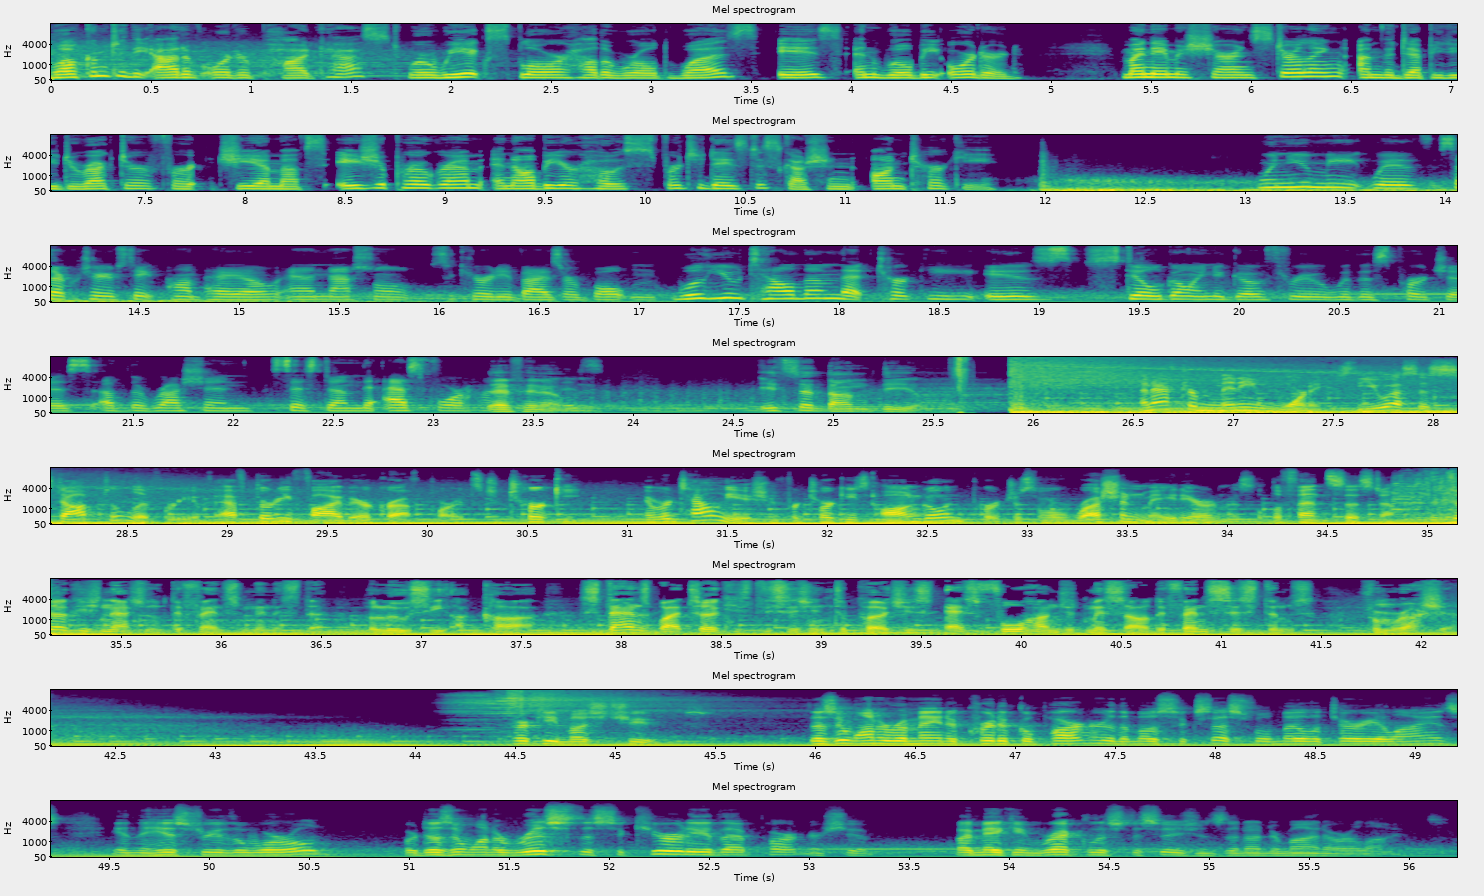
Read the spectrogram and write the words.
Welcome to the Out of Order podcast, where we explore how the world was, is, and will be ordered. My name is Sharon Sterling. I'm the Deputy Director for GMF's Asia program, and I'll be your host for today's discussion on Turkey. When you meet with Secretary of State Pompeo and National Security Advisor Bolton, will you tell them that Turkey is still going to go through with this purchase of the Russian system, the S 400? Definitely. It's a done deal. And after many warnings, the U.S. has stopped delivery of F 35 aircraft parts to Turkey in retaliation for Turkey's ongoing purchase of a Russian made air and missile defense system. The Turkish National Defense Minister, Hulusi Akar, stands by Turkey's decision to purchase S 400 missile defense systems from Russia. Turkey must choose. Does it want to remain a critical partner of the most successful military alliance in the history of the world? Or does it want to risk the security of that partnership by making reckless decisions that undermine our alliance?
